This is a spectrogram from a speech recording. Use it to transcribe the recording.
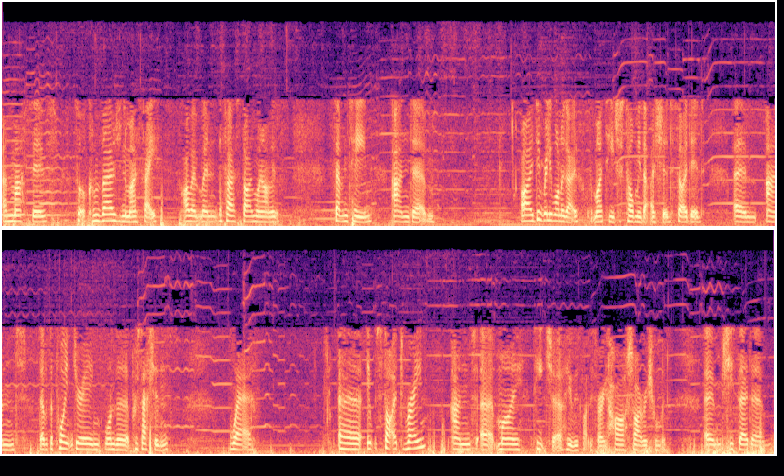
a massive sort of conversion in my faith. I went when the first time when I was 17, and um, I didn't really want to go, but my teachers told me that I should, so I did. Um, and there was a point during one of the processions where uh, it started to rain, and uh, my teacher, who was like this very harsh Irish woman, um, she said, um,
